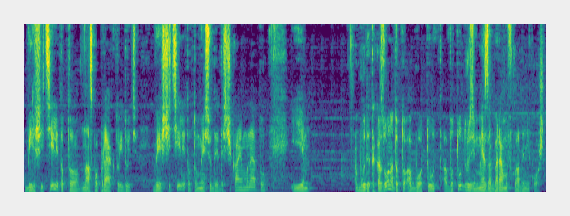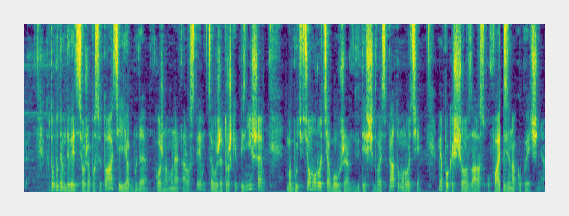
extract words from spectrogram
більші цілі, тобто нас по проекту йдуть вищі цілі, тобто ми сюди десь чекаємо монету. І буде така зона, тобто або тут, або тут, друзі, ми заберемо вкладені кошти. Тобто будемо дивитися вже по ситуації, як буде кожна монета рости. Це вже трошки пізніше, мабуть, в цьому році або вже в 2025 році. Ми поки що зараз у фазі накопичення.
